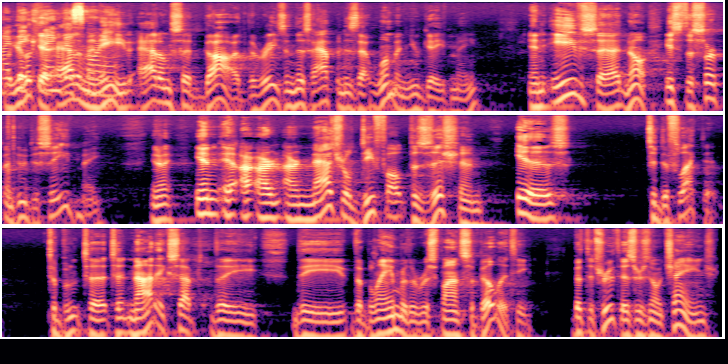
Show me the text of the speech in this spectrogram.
my well, big you look thing at Adam and Eve. Adam said, God, the reason this happened is that woman you gave me. And Eve said, No, it's the serpent who deceived me. You know, in our, our natural default position is to deflect it, to, to, to not accept the, the, the blame or the responsibility. But the truth is, there's no change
